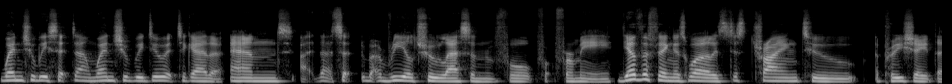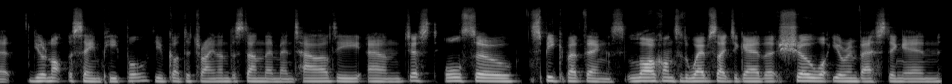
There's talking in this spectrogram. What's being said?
when should we sit down? When should we do it together? And that's a, a real true lesson for, for for me. The other thing as well is just trying to appreciate that you're not the same people. You've got to try and understand their mentality and just also speak about things. Log onto the website together, show what you're investing in.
